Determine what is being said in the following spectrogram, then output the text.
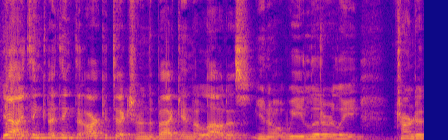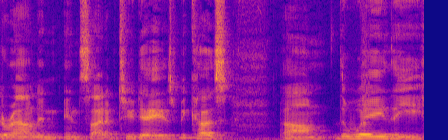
Yeah, I think I think the architecture in the back end allowed us. You know, we literally turned it around in, inside of two days because um, the way the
